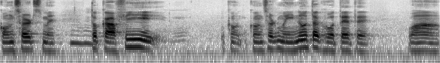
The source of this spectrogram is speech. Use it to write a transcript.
کانسرٹس میں تو کافی کانسرٹ مہینوں تک ہوتے تھے۔ وہاں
